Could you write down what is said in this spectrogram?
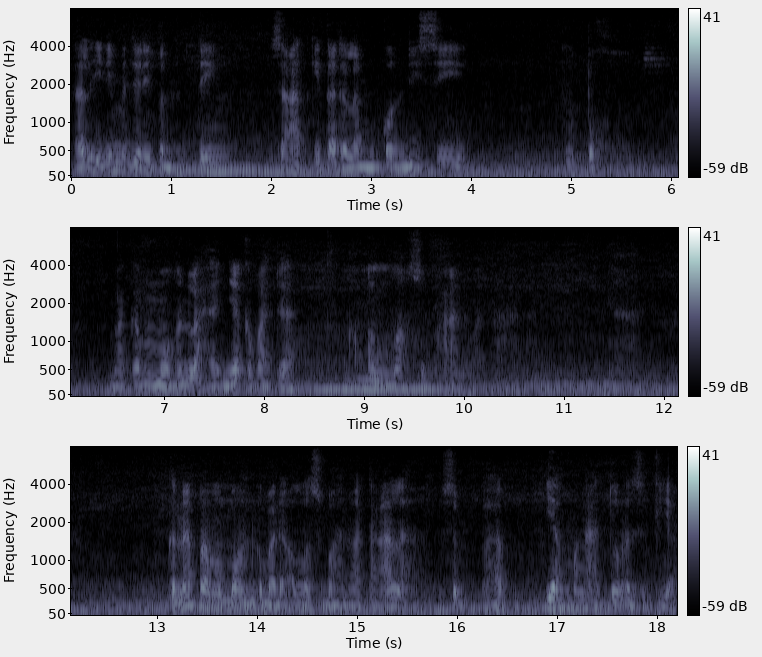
Hal ini menjadi penting saat kita dalam kondisi butuh maka memohonlah hanya kepada Allah Subhanahu wa taala. Ya. Kenapa memohon kepada Allah Subhanahu wa taala? Sebab yang mengatur rezeki ya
